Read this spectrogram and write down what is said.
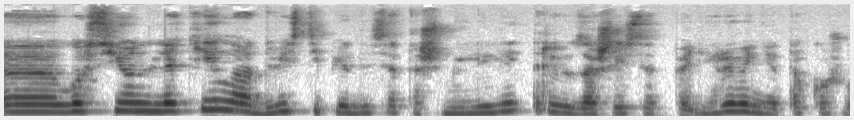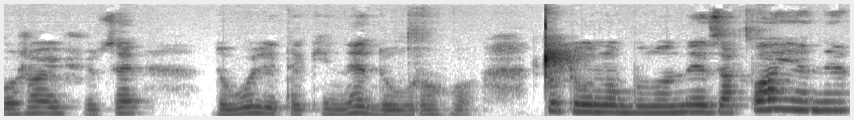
е, лосьйон для тіла 250 мл за 65 гривень. Я також вважаю, що це доволі таки недорого. Тут воно було не запаяне.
